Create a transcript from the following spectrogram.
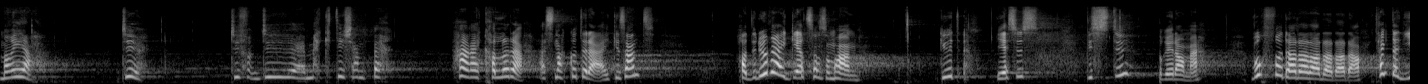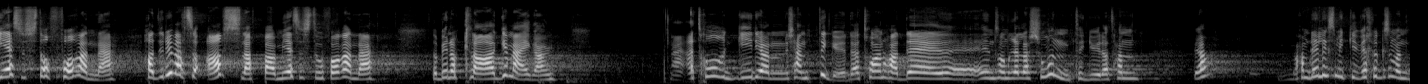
Maria. Du, du, du er mektig kjempe. Her, jeg kaller deg. Jeg snakker til deg. ikke sant? Hadde du reagert sånn som han? Gud, Jesus, hvis du bryr deg om meg, hvorfor da, da, da, da, da? Tenk deg at Jesus står foran deg. Hadde du vært så avslappa om Jesus sto foran deg? Da begynner å klage med en gang. Jeg tror Gideon kjente Gud. Jeg tror han hadde en sånn relasjon til Gud at han ja, han ble liksom ikke, virker ikke som han,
